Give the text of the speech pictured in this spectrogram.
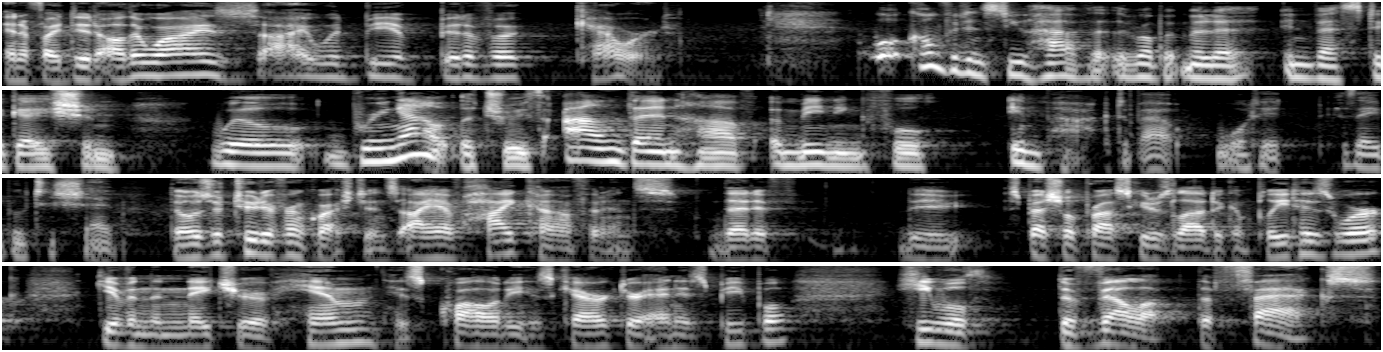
And if I did otherwise, I would be a bit of a coward. What confidence do you have that the Robert Mueller investigation will bring out the truth and then have a meaningful impact about what it is able to show? Those are two different questions. I have high confidence that if the special prosecutor is allowed to complete his work, given the nature of him, his quality, his character, and his people, he will develop the facts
